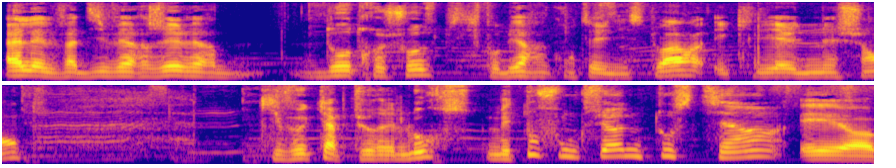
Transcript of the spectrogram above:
elle, elle va diverger vers d'autres choses, puisqu'il faut bien raconter une histoire, et qu'il y a une méchante qui veut capturer l'ours, mais tout fonctionne, tout se tient, et, euh,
